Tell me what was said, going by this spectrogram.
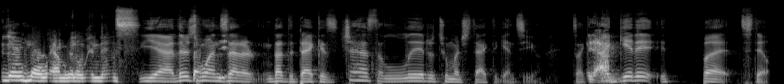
there's no way I'm gonna win this. Yeah, there's ones that are that the deck is just a little too much stacked against you. It's like Yeah. I get it, but still.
